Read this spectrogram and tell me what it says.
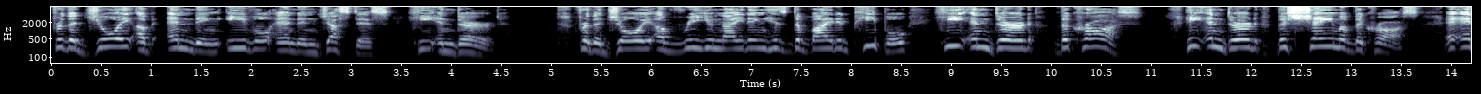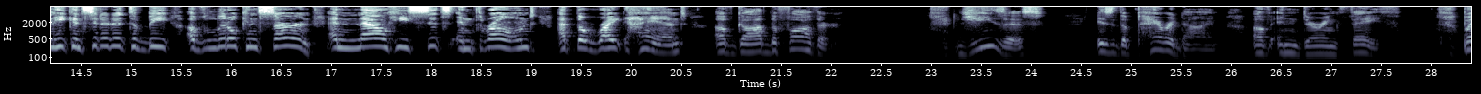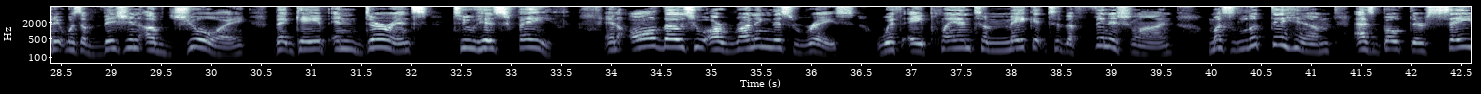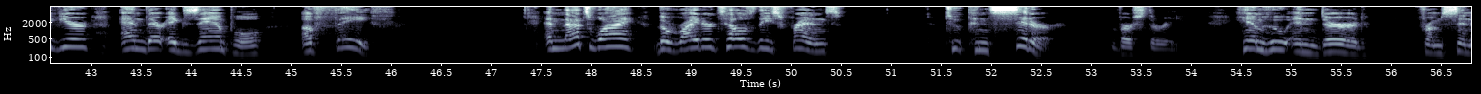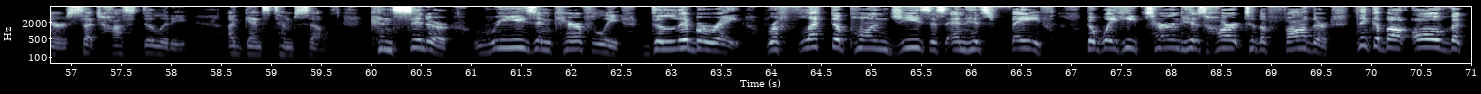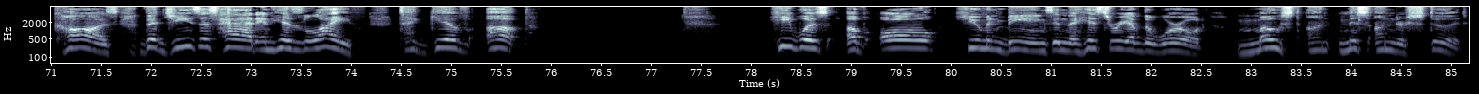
For the joy of ending evil and injustice, he endured. For the joy of reuniting his divided people, he endured the cross. He endured the shame of the cross, and he considered it to be of little concern, and now he sits enthroned at the right hand of God the Father. Jesus is the paradigm of enduring faith. But it was a vision of joy that gave endurance to his faith. And all those who are running this race with a plan to make it to the finish line must look to him as both their savior and their example of faith. And that's why the writer tells these friends to consider verse 3 him who endured from sinners such hostility against himself. Consider, reason carefully, deliberate, reflect upon Jesus and his faith, the way he turned his heart to the Father. Think about all the cause that Jesus had in his life to give up. He was of all human beings in the history of the world most un- misunderstood.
